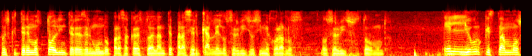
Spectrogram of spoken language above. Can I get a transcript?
pues que tenemos todo el interés del mundo para sacar esto adelante, para acercarle los servicios y mejorar los, los servicios a todo el mundo. Yo creo que estamos,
